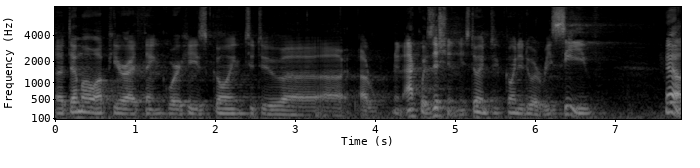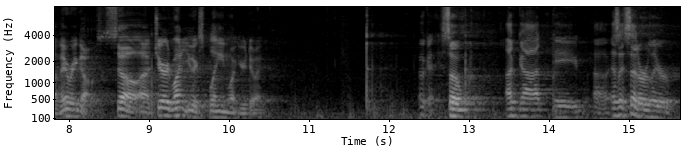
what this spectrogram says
a demo up here, I think, where he's going to do a, a, a, an acquisition. He's doing, going to do a receive. Yeah, there we go. So, uh, Jared, why don't you explain what you're doing? Okay, so I've got a, uh, as I said earlier,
